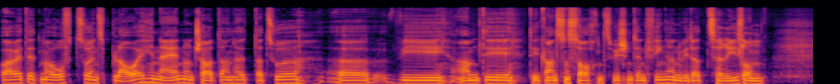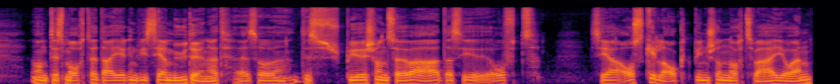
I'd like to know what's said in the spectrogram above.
arbeitet man oft so ins Blaue hinein und schaut dann halt dazu, äh, wie einem die, die ganzen Sachen zwischen den Fingern wieder zerrieseln. Und das macht halt auch irgendwie sehr müde. Nicht? Also das spüre ich schon selber auch, dass ich oft sehr ausgelaugt bin, schon nach zwei Jahren.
